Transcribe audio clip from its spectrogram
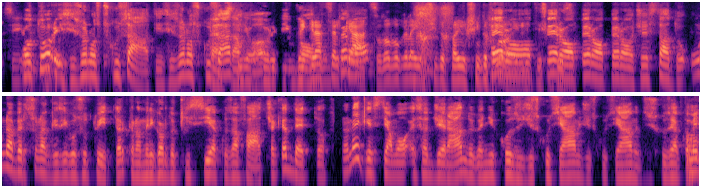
Sì. Gli autori si sono scusati, si sono scusati gli autori di E Gollum. grazie al però, cazzo, dopo che l'hai uscito, fai uscito fuori. Però, scusi. però, però, però, c'è stato una persona che seguo su Twitter, che non mi ricordo chi sia, cosa faccia, che ha detto: Non è che stiamo esagerando, che ogni cosa ci scusiamo, ci scusiamo, ci scusiamo Come i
